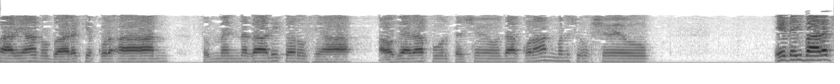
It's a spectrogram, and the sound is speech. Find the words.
کاریان مبارک قران ثم ان ذلک رفع او بیا را پورته شو دا قران منسوخ شو اے د عبارت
